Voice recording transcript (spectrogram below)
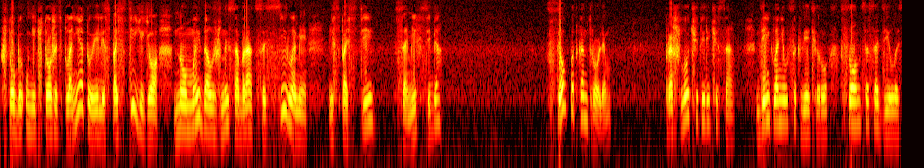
чтобы уничтожить планету или спасти ее, но мы должны собраться с силами и спасти самих себя. Все под контролем. Прошло четыре часа. День клонился к вечеру, солнце садилось.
